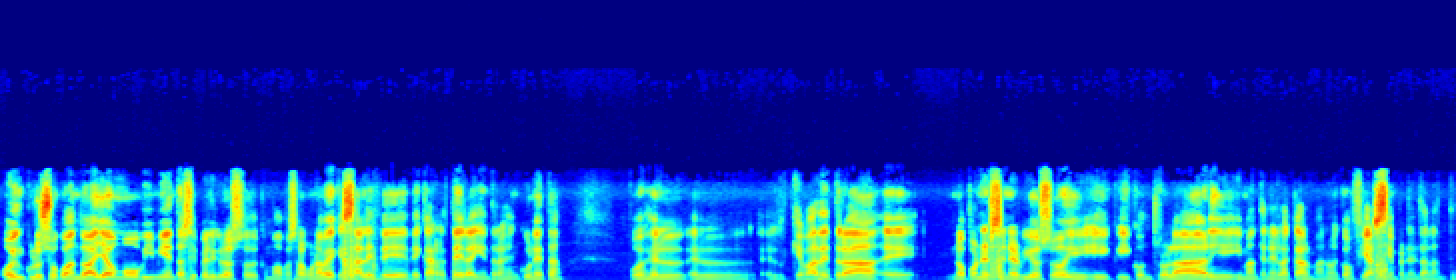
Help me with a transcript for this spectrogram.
o incluso cuando haya un movimiento así peligroso, como ha pasado alguna vez, que sales de, carretera y entras en cuneta, pues el, el, que va detrás eh, no ponerse nervioso y, controlar y, mantener la calma, ¿no? Y confiar siempre en el delante.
